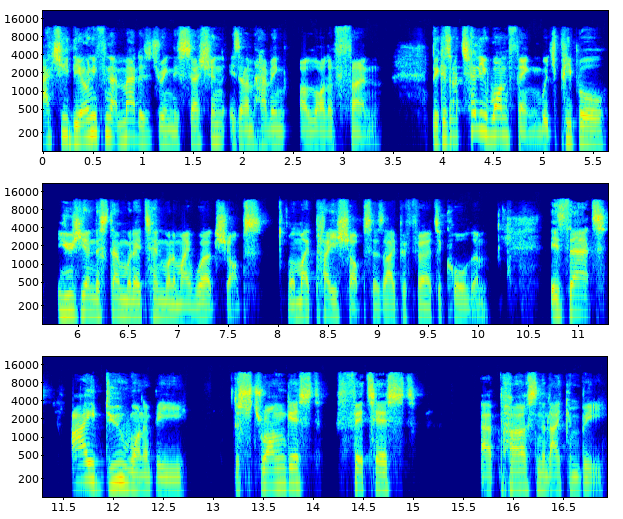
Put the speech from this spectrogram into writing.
Actually, the only thing that matters during this session is that I'm having a lot of fun. Because I tell you one thing, which people usually understand when they attend one of my workshops or my play shops, as I prefer to call them, is that I do want to be the strongest, fittest uh, person that I can be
